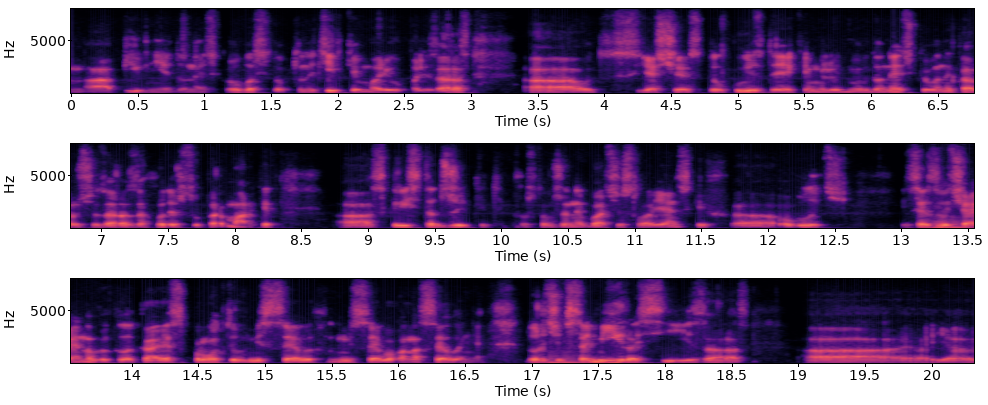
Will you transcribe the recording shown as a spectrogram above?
на півдні Донецької області, тобто не тільки в Маріуполі. Зараз е, от я ще спілкуюся з деякими людьми в Донецьку. Вони кажуть, що зараз заходиш в супермаркет скрізь таджики. Ти просто вже не бачиш слав'янських е, облич. І це, звичайно, викликає спротив місцевих місцевого населення. До речі, в самій Росії зараз. Я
